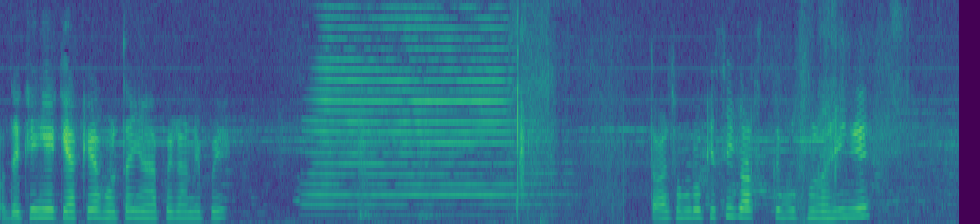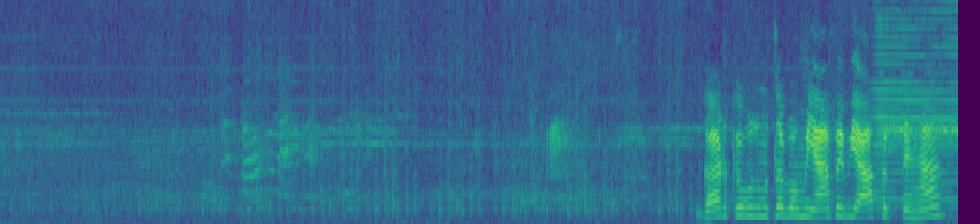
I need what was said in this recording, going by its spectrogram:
और देखेंगे क्या क्या होता है यहाँ पे रहने पे। तो आज हम लोग किसी गार्ड के बूस में रहेंगे। गार्ड के मतलब हम यहाँ पे भी आ सकते हैं।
